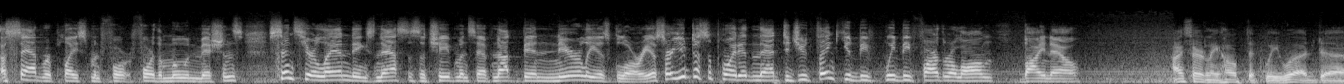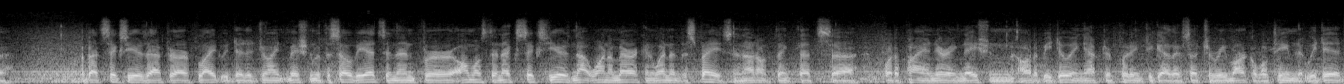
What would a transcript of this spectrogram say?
a sad replacement for, for the moon missions. Since your landings, NASA's achievements have not been nearly as glorious. Are you disappointed in that? Did you think you'd be, we'd be farther along by now? I certainly hoped that we would. Uh, about six years after our flight, we did a joint mission with the Soviets, and then for almost the next six years, not one American went into space. And I don't think that's uh, what a pioneering nation ought to be doing after putting together such a remarkable team that we did.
